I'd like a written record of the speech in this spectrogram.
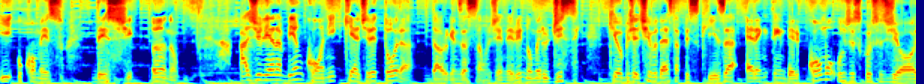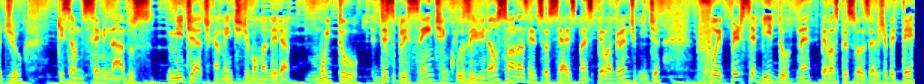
e o começo deste ano. A Juliana Bianconi, que é diretora da organização Gênero e Número, disse que o objetivo desta pesquisa era entender como os discursos de ódio que são disseminados mediaticamente de uma maneira muito displicente, inclusive não só nas redes sociais, mas pela grande mídia, foi percebido, né, pelas pessoas LGBT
